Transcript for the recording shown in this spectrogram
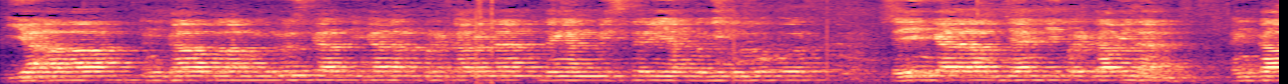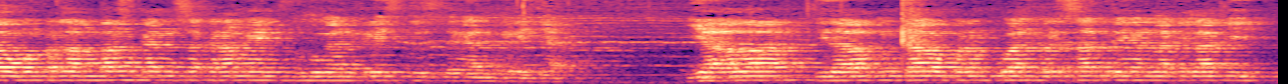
Ya Allah, Engkau telah meneruskan ikatan perkawinan dengan misteri yang begitu luhur, sehingga dalam janji perkawinan Engkau memperlambangkan sakramen hubungan Kristus dengan gereja. Ya Allah, di dalam Engkau perempuan bersatu dengan laki-laki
